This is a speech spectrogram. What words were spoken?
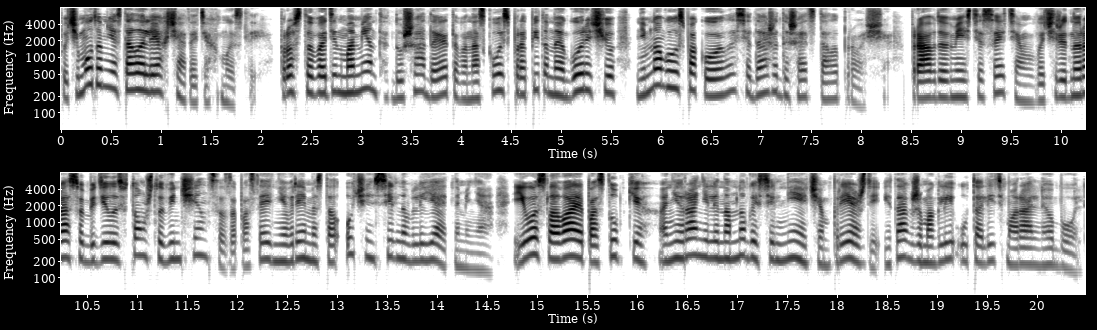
Почему-то мне стало легче от этих мыслей. Просто в один момент душа до этого, насквозь пропитанная горечью, немного успокоилась и даже дышать стало проще. Правда, вместе с этим в очередной раз убедилась в том, что Винченцо за последнее время стал очень сильно влиять на меня. Его слова и поступки, они ранили намного сильнее, чем прежде, и также могли утолить моральную боль.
